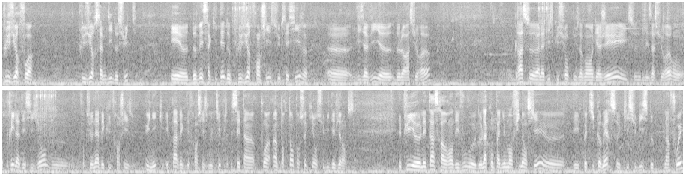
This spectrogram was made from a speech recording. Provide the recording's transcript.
plusieurs fois, plusieurs samedis de suite, et devaient s'acquitter de plusieurs franchises successives vis-à-vis de leur assureur. Grâce à la discussion que nous avons engagée, les assureurs ont pris la décision de fonctionner avec une franchise unique et pas avec des franchises multiples. C'est un point important pour ceux qui ont subi des violences. Et puis euh, l'État sera au rendez-vous euh, de l'accompagnement financier euh, des petits commerces qui subissent de plein fouet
